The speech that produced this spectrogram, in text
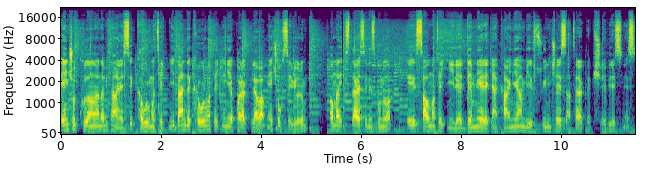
en çok kullanılanlardan bir tanesi kavurma tekniği. Ben de kavurma tekniğini yaparak pilav yapmayı çok seviyorum. Ama isterseniz bunu e, salma tekniğiyle demleyerek yani kaynayan bir suyun içerisine atarak da pişirebilirsiniz.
